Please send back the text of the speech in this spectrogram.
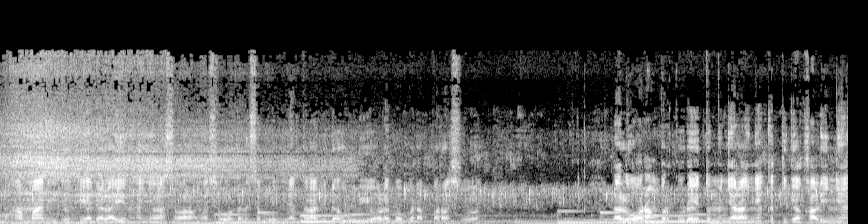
Muhammad itu tiada lain hanyalah seorang rasul dan sebelumnya telah didahului oleh beberapa rasul. Lalu orang berkuda itu menyerangnya ketiga kalinya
